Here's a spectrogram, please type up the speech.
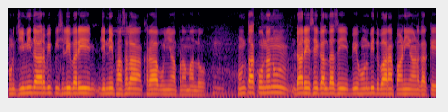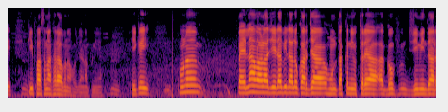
ਹੁਣ ਜ਼ਿਮੀਂਦਾਰ ਵੀ ਪਿਛਲੀ ਵਾਰੀ ਜਿੰਨੀ ਫਸਲਾਂ ਖਰਾਬ ਹੋਈਆਂ ਆਪਣਾ ਮੰਨ ਲਓ। ਹੁਣ ਤੱਕ ਉਹਨਾਂ ਨੂੰ ਡਰ ਇਸੇ ਗੱਲ ਦਾ ਸੀ ਵੀ ਹੁਣ ਵੀ ਦੁਬਾਰਾ ਪਾਣੀ ਆਣ ਕਰਕੇ ਕੀ ਫਸਲਾਂ ਖਰਾਬ ਨਾ ਹੋ ਜਾਣ ਆਪਣੀਆਂ। ਠੀਕ ਹੈ ਜੀ? ਹੁਣ ਪਹਿਲਾਂ ਵਾਲਾ ਜਿਹੜਾ ਵੀ ਲਾ ਲਓ ਕਰਜ਼ਾ ਹੁਣ ਤੱਕ ਨਹੀਂ ਉਤਰਿਆ ਅੱਗੋਂ ਜ਼ਿਮੀਂਦਾਰ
